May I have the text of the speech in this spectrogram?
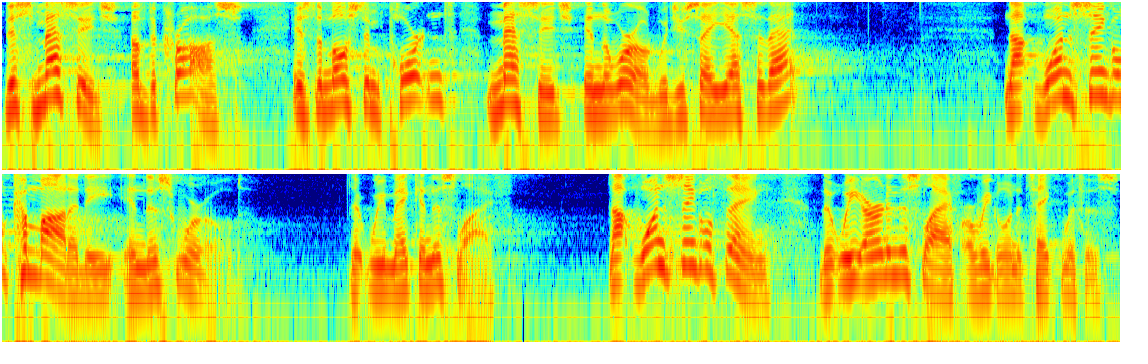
This message of the cross is the most important message in the world. Would you say yes to that? Not one single commodity in this world that we make in this life, not one single thing that we earn in this life are we going to take with us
